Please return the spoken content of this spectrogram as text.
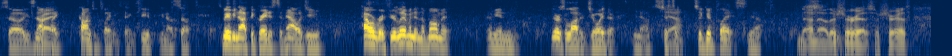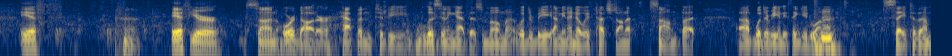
so he's not Right. like contemplating things either, you know. So it's maybe not the greatest analogy. However, if you're living in the moment, I mean, there's a lot of joy there. You know, it's just Yeah. a, it's a good place. Yeah. No, no, there sure is. There sure is. If if your son or daughter happened to be listening at this moment, would there be? I mean, I know we've touched on it some, but uh, would there be anything you'd want to say to them?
